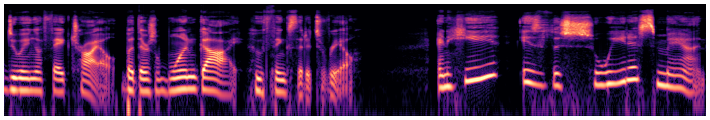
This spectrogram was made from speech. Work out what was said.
doing a fake trial, but there's one guy who thinks that it's real. And he is the sweetest man.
